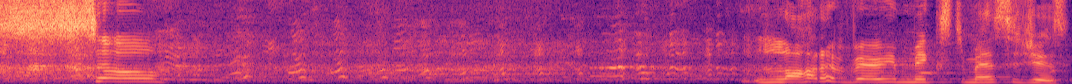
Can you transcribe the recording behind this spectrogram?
so, a lot of very mixed messages.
